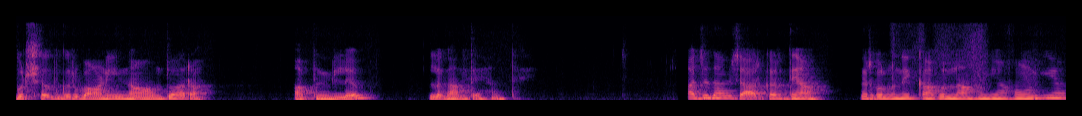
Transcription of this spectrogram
ਗੁਰਸ਼ਬਦ ਗੁਰਬਾਣੀ ਨਾਮ ਦੁਆਰਾ ਆਪਣੀ ਲਿਵ ਲਗਾਉਂਦੇ ਹਨ ਤੇ ਅੱਜ ਦਾ ਵਿਚਾਰ ਕਰਦਿਆਂ ਮੇਰੇ ਕੋਲ ਅਨੇਕਾਂ ਭੁੱਲਾਂ ਹੋਈਆਂ ਹੋਣਗੀਆਂ।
